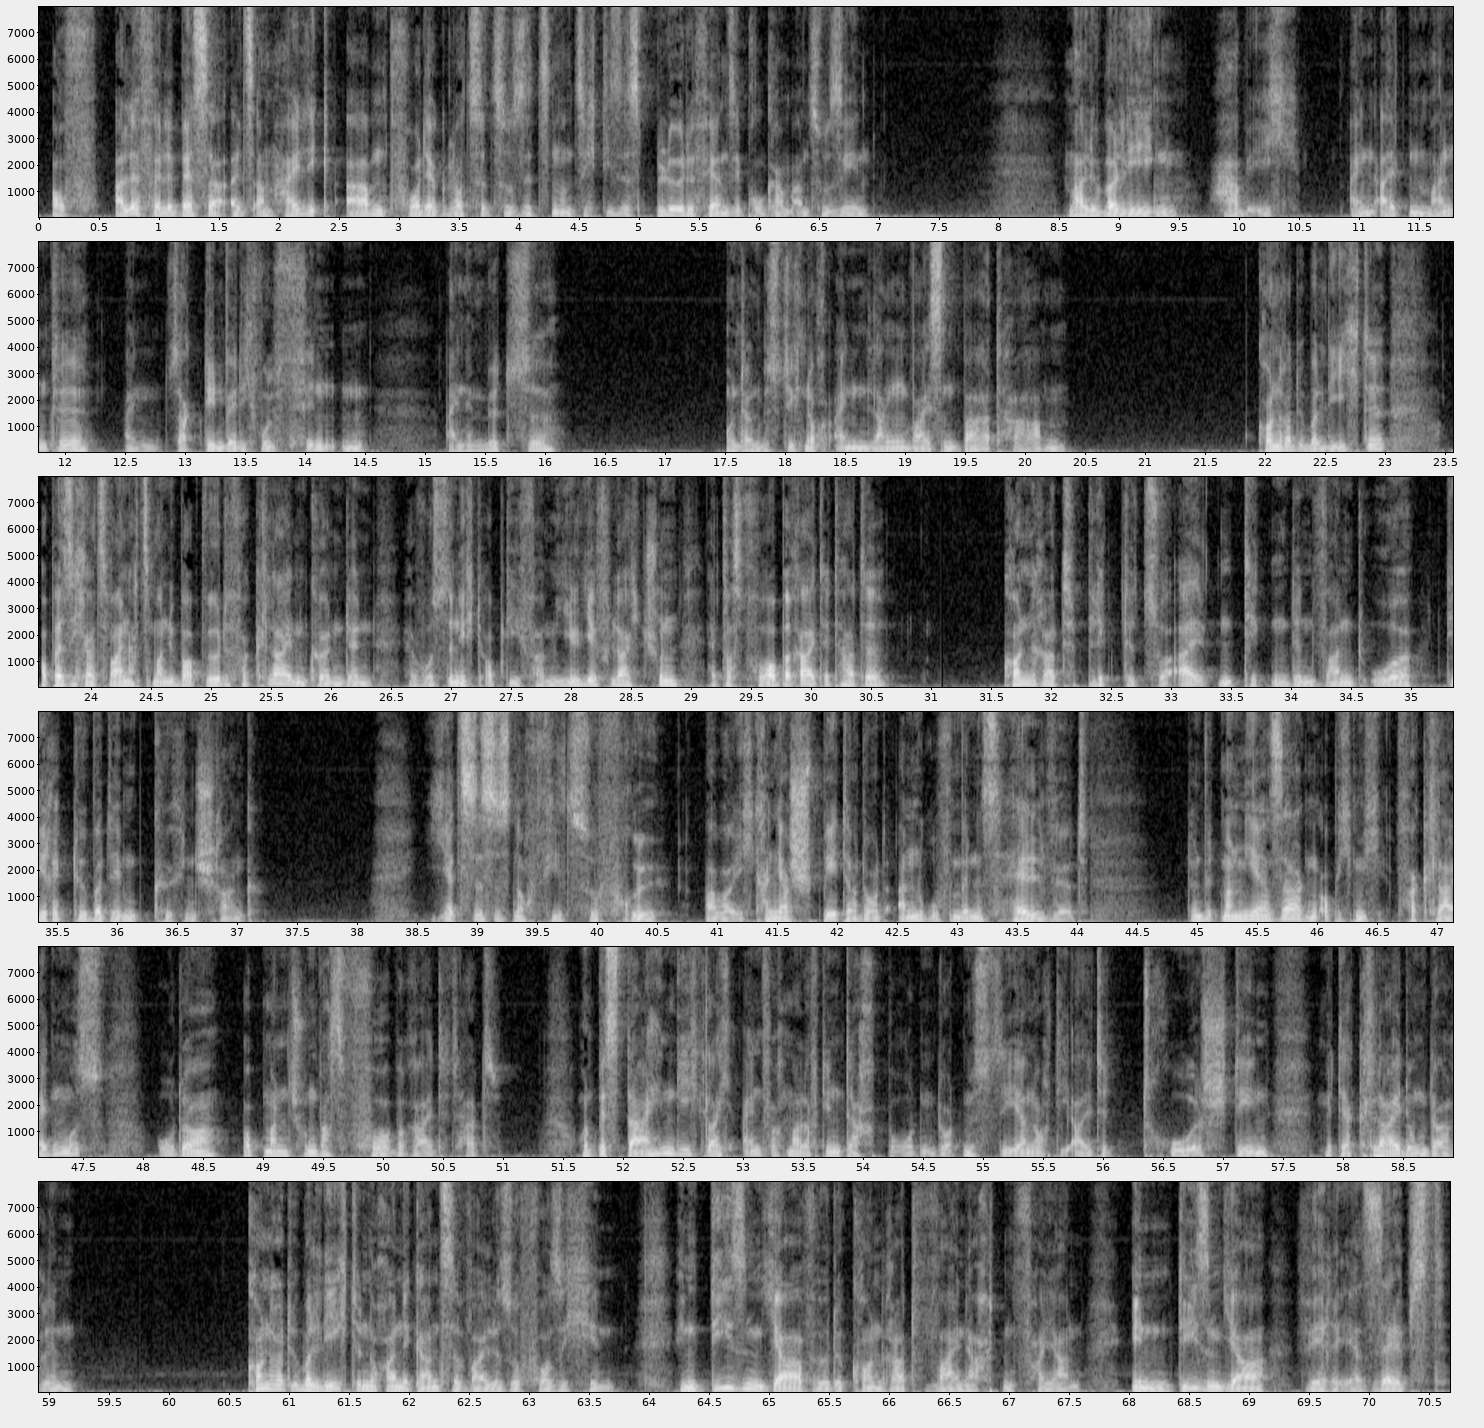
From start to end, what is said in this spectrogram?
Auf alle Fälle besser, als am Heiligabend vor der Glotze zu sitzen und sich dieses blöde Fernsehprogramm anzusehen. Mal überlegen, habe ich einen alten Mantel, einen Sack, den werde ich wohl finden, eine Mütze, und dann müsste ich noch einen langen weißen Bart haben. Konrad überlegte ob er sich als Weihnachtsmann überhaupt würde verkleiden können, denn er wusste nicht, ob die Familie vielleicht schon etwas vorbereitet hatte. Konrad blickte zur alten tickenden Wanduhr direkt über dem Küchenschrank. Jetzt ist es noch viel zu früh, aber ich kann ja später dort anrufen, wenn es hell wird. Dann wird man mir ja sagen, ob ich mich verkleiden muss oder ob man schon was vorbereitet hat. Und bis dahin gehe ich gleich einfach mal auf den Dachboden. Dort müsste ja noch die alte Truhe stehen mit der Kleidung darin. Konrad überlegte noch eine ganze Weile so vor sich hin. In diesem Jahr würde Konrad Weihnachten feiern. In diesem Jahr wäre er selbst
